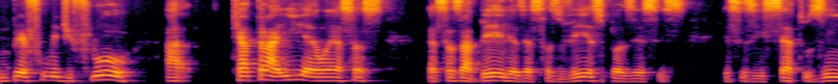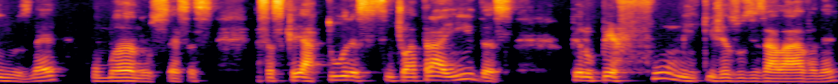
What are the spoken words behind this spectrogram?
um perfume de flor a, que atraíam essas, essas abelhas, essas vespas, esses, esses insetozinhos, né? Humanos, essas, essas criaturas se sentiam atraídas pelo perfume que Jesus exalava, né?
